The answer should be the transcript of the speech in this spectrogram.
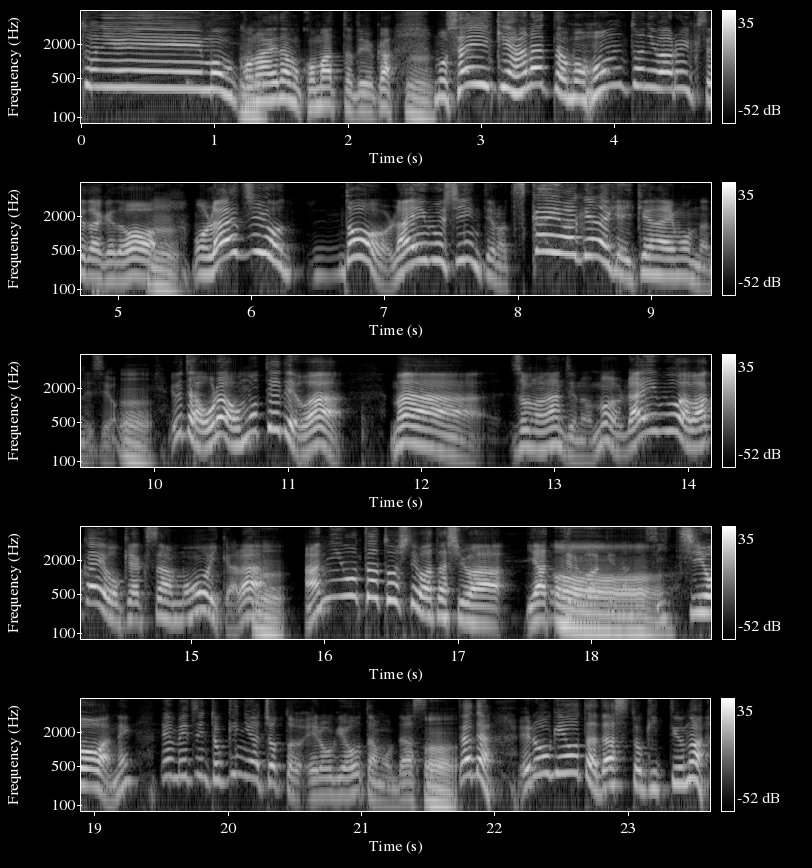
当にもうこの間も困ったというか、もう最近あなたもう本当に悪い癖だけど、うん。もうラジオとライブシーンっていうのは使い分けなきゃいけないもんなんですよ。うん。言うたら俺は表ではまあそのなんていうのもうライブは若いお客さんも多いから、うん。アニオタとして私はやってるわけなんです。一応はね。で別に時にはちょっとエロゲオタも出す、うん。ただエロゲオタ出す時っていうのは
